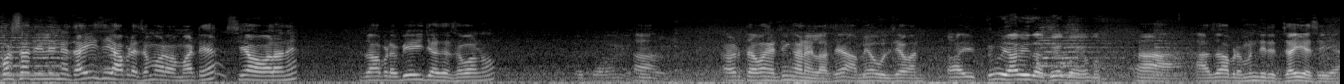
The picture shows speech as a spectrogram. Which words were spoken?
પ્રસાદી લઈને જઈએ છીએ આપણે જમાડવા માટે સેવાવાળાને જો આપણે બે જા છે જવાનો. હા. અડધા હેટિંગ ટીંગાણેલા છે. આ મેહુલ જવાન. હા એ તું આવી જા ભેગો એમાં. હા આ જો આપણે મંદિરે જઈએ છીએ.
